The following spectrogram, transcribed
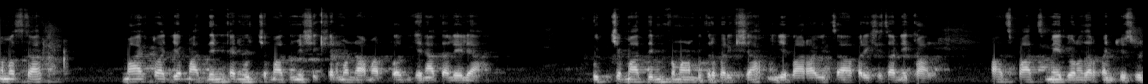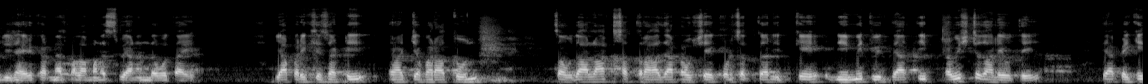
नमस्कार. महाराष्ट्र राज्य माध्यमिक आणि उच्च माध्यमिक शिक्षण मंडळामार्फत घेण्यात आलेल्या उच्च माध्यमिक प्रमाणपत्र परीक्षा म्हणजे बारावीचा परीक्षेचा निकाल आज पाच मे दोन हजार पंचवीस रोजी जाहीर करण्यास मला मनस्वी आनंद होत आहे. या परीक्षेसाठी राज्यभरातून चौदा लाख सतरा हजार नऊशे एकोणसत्तर इतके नियमित विद्यार्थी प्रविष्ट झाले होते. त्यापैकी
